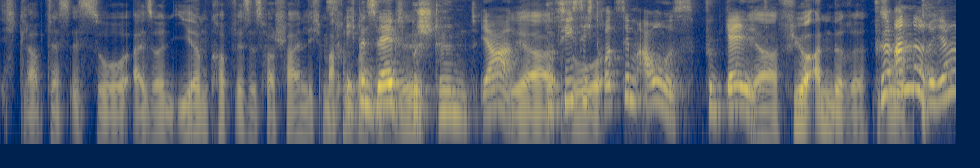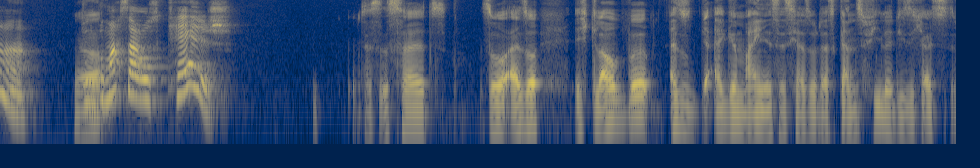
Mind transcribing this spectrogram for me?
Ich glaube, das ist so, also in ihrem Kopf ist es wahrscheinlich machen, Ich bin selbstbestimmt, ja. Ja, du ziehst so. dich trotzdem aus. Für Geld. Ja, für andere. Für so. andere, ja. Ja. Du, du machst daraus Cash. Das ist halt so, also ich glaube, also allgemein ist es ja so, dass ganz viele, die sich als,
